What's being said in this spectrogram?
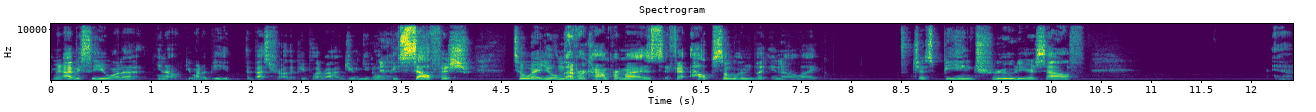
I mean, obviously, you want to, you know, you want to be the best for other people around you, and you don't Yeah. be selfish to where you'll never compromise if it helps someone. But you know, like, just being true to yourself. Yeah.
